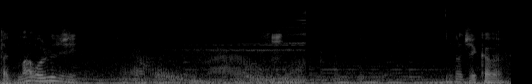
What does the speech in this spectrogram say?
Tak mało ludzi. Hmm. No ciekawe.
